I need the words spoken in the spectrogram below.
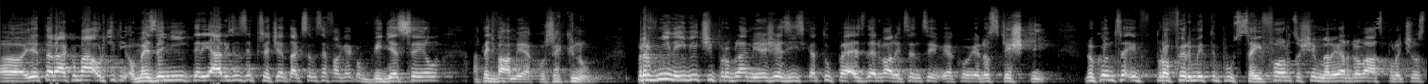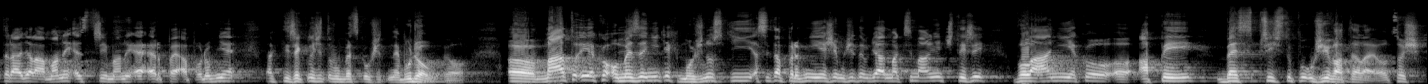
uh, je teda jako má určitý omezení, který já, když jsem si přečet, tak jsem se fakt jako vyděsil a teď vám je jako řeknu. První největší problém je, že získat tu PSD2 licenci jako je dost těžký. Dokonce i pro firmy typu Safer, což je miliardová společnost, která dělá Money S3, Money ERP a podobně, tak ty řekli, že to vůbec zkoušet nebudou. Jo. Eh, má to i jako omezení těch možností. Asi ta první je, že můžete udělat maximálně čtyři volání jako eh, API bez přístupu uživatele, jo? což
